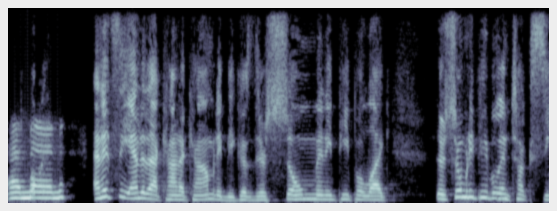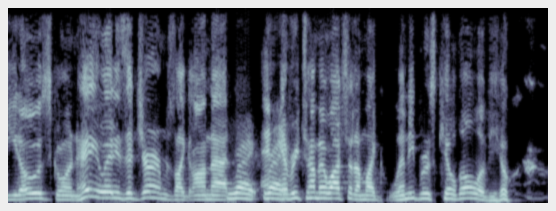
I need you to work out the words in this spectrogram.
and then And it's the end of that kind of comedy because there's so many people like there's so many people in tuxedos going, "Hey, ladies and germs," like on that. right, And right. every time I watch it, I'm like, Lenny Bruce killed all of you.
